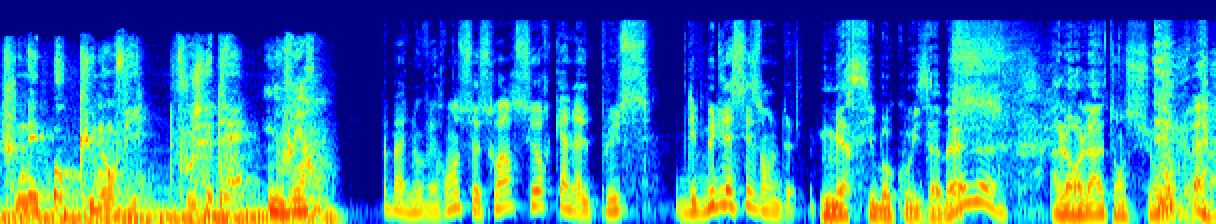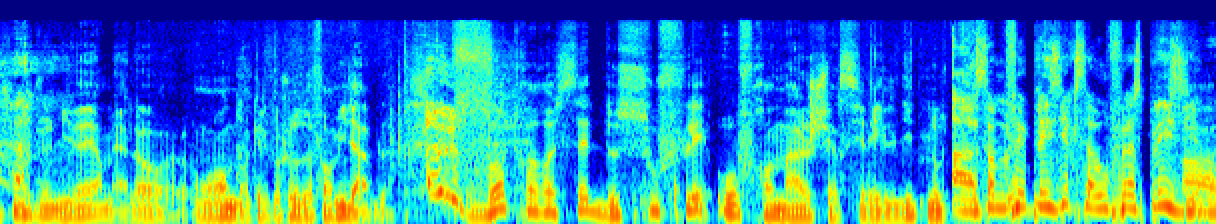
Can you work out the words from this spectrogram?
Je n'ai aucune envie de vous aider. Nous verrons. Ah bah, nous verrons ce soir sur Canal+, début de la saison 2. Merci beaucoup Isabelle. Alors là, attention, on change d'univers, mais alors euh, on rentre dans quelque chose de formidable. Votre recette de soufflé au fromage, cher Cyril, dites-nous. Ah, ça me fait plaisir que ça vous fasse plaisir. Ah,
